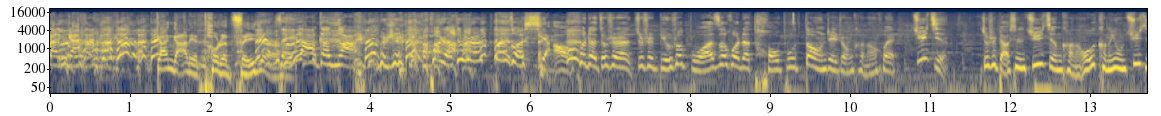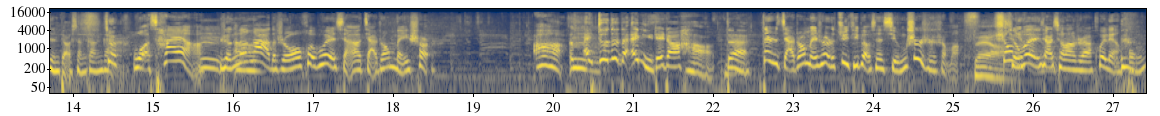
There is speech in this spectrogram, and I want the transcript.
尴尬。尴尬里透着贼劲儿。贼拉尴尬，是不是？或者就是动作小，或者就是就是比如说脖子或者头不动这种可能会拘谨，就是表现拘谨，可能我可能用拘谨表现尴尬。就是我猜啊，嗯人尴尬的时候会不会想要假装没事儿？啊，嗯哎，对对对，哎，你这招好，对，但是假装没事的具体表现形式是什么？对啊，请问一下，秦老师，会脸红，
